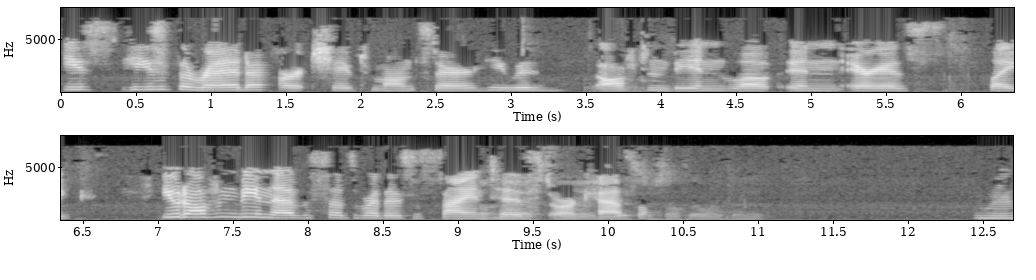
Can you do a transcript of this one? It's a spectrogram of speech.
He's he's the red heart-shaped monster. He would often be in lo- in areas like he would often be in the episodes where there's a A scientist or a castle. or something like that. hmm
